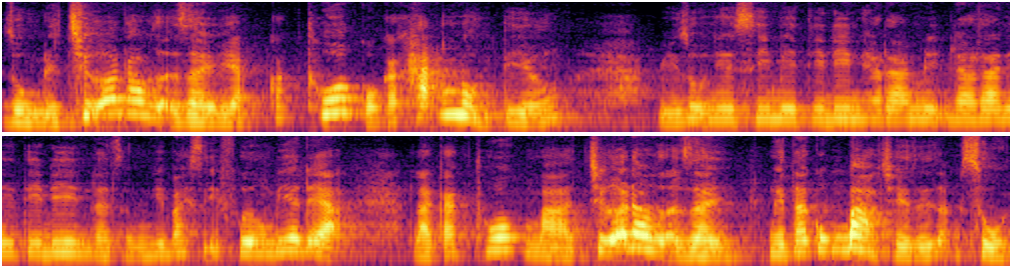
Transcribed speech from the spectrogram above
dùng để chữa đau dạ dày các thuốc của các hãng nổi tiếng ví dụ như simetidin, hay ranitidin là giống như bác sĩ Phương biết đấy ạ là các thuốc mà chữa đau dạ dày người ta cũng bảo chế dưới dạng sủi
